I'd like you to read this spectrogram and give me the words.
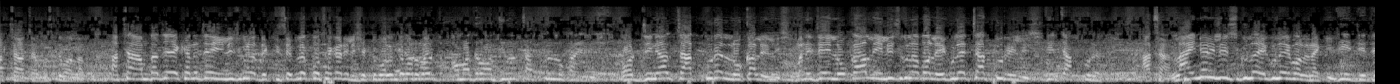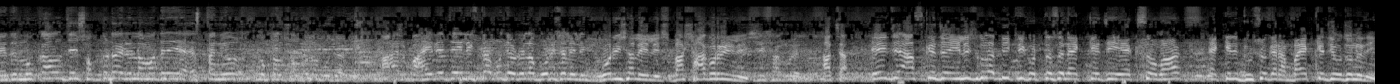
আচ্ছা আচ্ছা বুঝতে পারলাম। আচ্ছা আমরা যে এখানে যে ইলিশগুলো দেখতেছি এগুলো কোথাকার ইলিশ? একটু বলেন তো ভাই। আমাদের অরিজিনাল চাঁদপুর লোকাল ইলিশ। অরিজিনাল চাঁদপুরের লোকাল ইলিশ। মানে যে লোকাল ইলিশগুলো বলে এগুলো চাঁদপুর ইলিশ। চাঁদপুরের। আচ্ছা লাইনের ইলিশগুলো এগুলোই বলে নাকি? জি জি জি লোকাল যে শব্দটা এটা হলো আমাদের স্থানীয় লোকাল শব্দটা বোঝায় আর বাইরে যে ইলিশটা বোঝায় ওটা হলো বরিশাল ইলিশ বরিশাল ইলিশ বা সাগরের ইলিশ। জি সাগরের ইলিশ। আচ্ছা এই যে আজকে যে ইলিশগুলো বিক্রি করতেছেন এক কেজি একশো বা এক কেজি দুশো গ্রাম বা এক কেজি ওজনেরই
